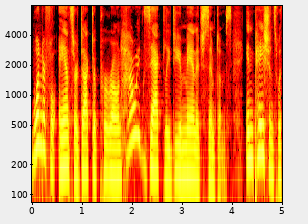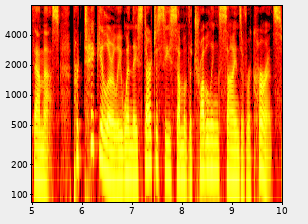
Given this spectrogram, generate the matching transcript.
Wonderful answer, Dr. Perrone. How exactly do you manage symptoms in patients with MS, particularly when they start to see some of the troubling signs of recurrence?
